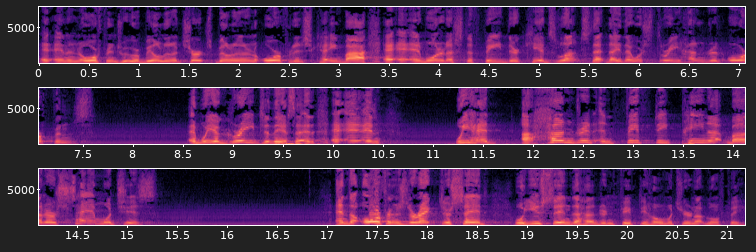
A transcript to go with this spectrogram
and an orphanage. We were building a church building, and an orphanage came by and, and wanted us to feed their kids lunch that day. There was 300 orphans. And we agreed to this. And, and, and we had 150 peanut butter sandwiches. And the orphanage director said, Well, you send the 150 home, which you're not going to feed.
